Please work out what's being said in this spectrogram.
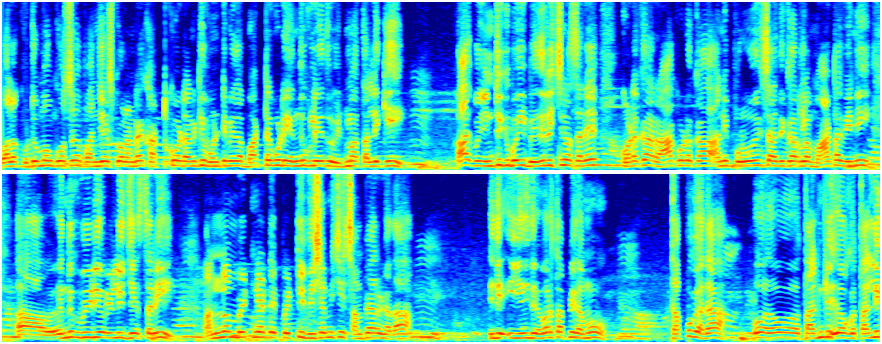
వాళ్ళ కుటుంబం కోసమే పనిచేసుకోవాలంటే కట్టుకోవడానికి ఒంటి మీద బట్ట కూడా ఎందుకు లేదు హిడ్మా తల్లికి? ఇంటికి పోయి బెదిరించినా సరే కొడక రా కొడక అని పోలీస్ అధికారుల మాట విని ఎందుకు వీడియో రిలీజ్ చేస్తారు? అన్నం పెట్టినట్టే పెట్టి విషమిచ్చి చంపారు కదా. ఇది ఇది ఎవరు తప్పిదము? తప్పు కదా? ఓ ఓ తల్లి ఒక తల్లి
